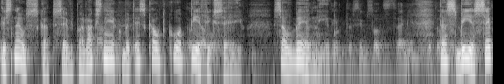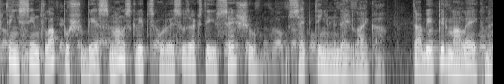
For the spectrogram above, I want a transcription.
Es neuzskatu sevi par rakstnieku, bet es kaut ko piefiksēju savu bērnību. Tas bija 700 lapušu biezs manuskripts, kuru es uzrakstīju sešu, septiņu nedēļu laikā. Tā bija pirmā lēkme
